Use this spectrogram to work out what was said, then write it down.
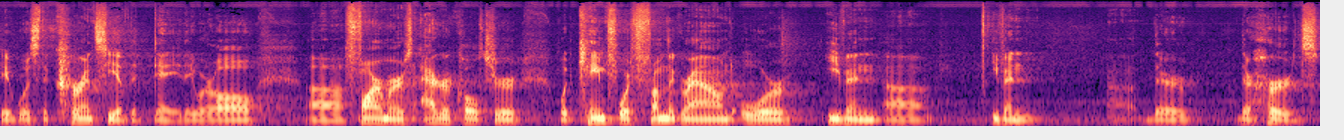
it was the currency of the day. They were all uh, farmers, agriculture, what came forth from the ground, or even, uh, even uh, their, their herds.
